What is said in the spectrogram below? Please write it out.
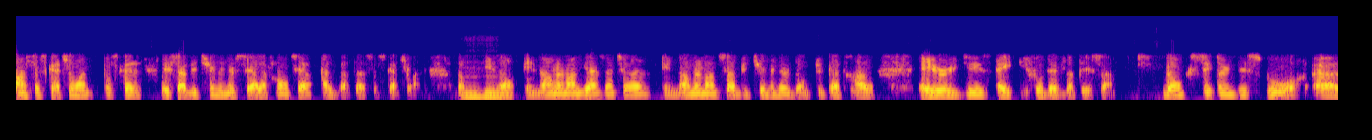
en Saskatchewan, parce que les sables bitumineux, c'est à la frontière Alberta-Saskatchewan. Donc, Mhm. ils ont énormément de gaz naturel, énormément de sable bitumineux, donc du pétrole, et eux, ils disent, hey, il faut développer ça. Donc, c'est un discours euh,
